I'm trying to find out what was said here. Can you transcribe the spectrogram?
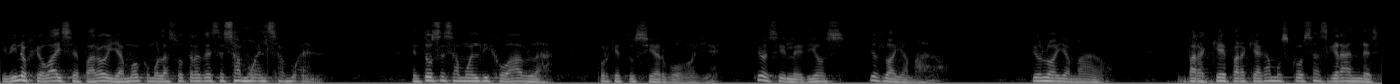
y vino Jehová y se paró y llamó como las otras veces, Samuel, Samuel. Entonces Samuel dijo, habla, porque tu siervo oye. Quiero decirle, Dios, Dios lo ha llamado. Dios lo ha llamado. ¿Para qué? Para que hagamos cosas grandes,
